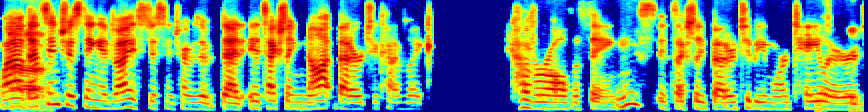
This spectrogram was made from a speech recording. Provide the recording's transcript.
Wow, that's Um, interesting advice, just in terms of that it's actually not better to kind of like cover all the things. It's actually better to be more tailored.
